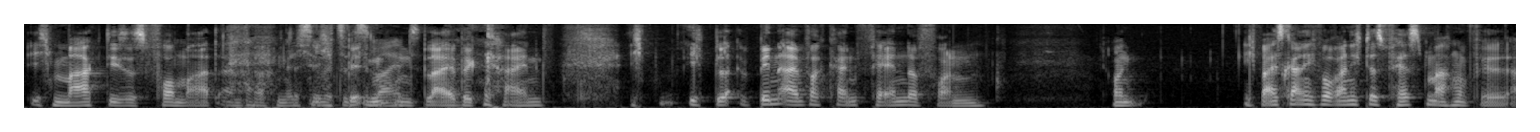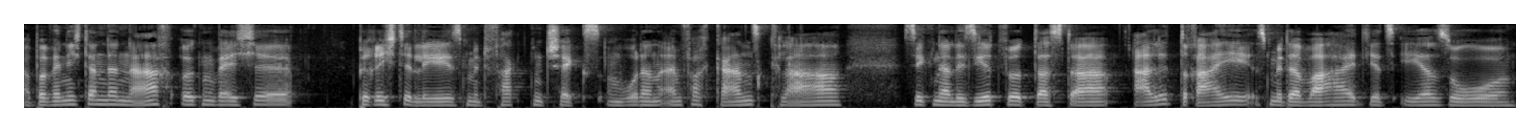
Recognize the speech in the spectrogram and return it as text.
ich mag dieses Format einfach nicht. ich bin und bleibe kein, ich, ich bin einfach kein Fan davon. Und ich weiß gar nicht, woran ich das festmachen will. Aber wenn ich dann danach irgendwelche Berichte lese mit Faktenchecks und wo dann einfach ganz klar signalisiert wird, dass da alle drei es mit der Wahrheit jetzt eher so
